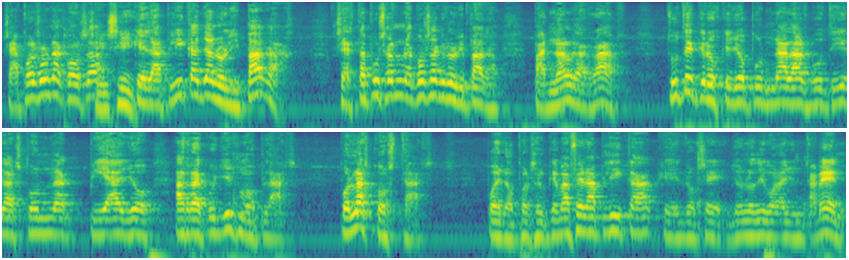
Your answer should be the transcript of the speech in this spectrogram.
O sea, posa una cosa Sí, sí. que la aplica ya no li paga. O sea, està posant una cosa que no li paga. Per anar al Garraf. Tu te creus que jo puc anar a les botigues con un apiallo a recollir mobles? Por las costas. Bueno, pues el que va fer l'aplica, que no sé, jo no digo l'Ajuntament,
